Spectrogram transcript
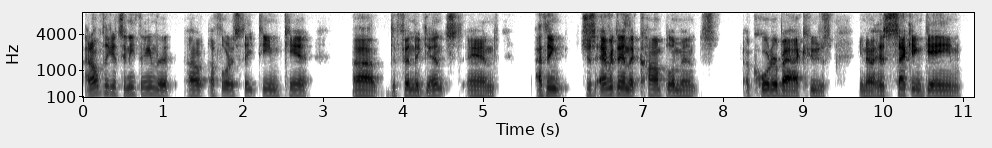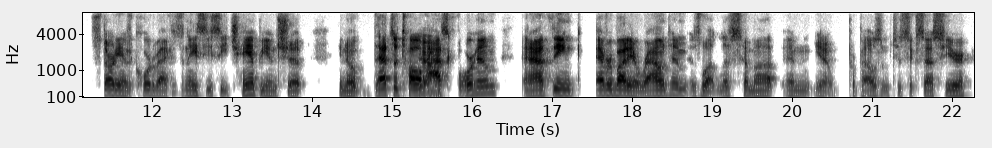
I don't think it's anything that a, a Florida State team can't – uh, defend against. And I think just everything that complements a quarterback who's, you know, his second game starting as a quarterback is an ACC championship. You know, that's a tall yeah. ask for him. And I think everybody around him is what lifts him up and, you know, propels him to success here.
